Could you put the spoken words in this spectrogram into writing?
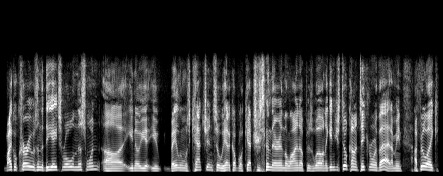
Michael Curry was in the DH role in this one. Uh, you know, you, you Balin was catching, so we had a couple of catchers in there in the lineup as well. And again, you still kind of tinker with that. I mean, I feel like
